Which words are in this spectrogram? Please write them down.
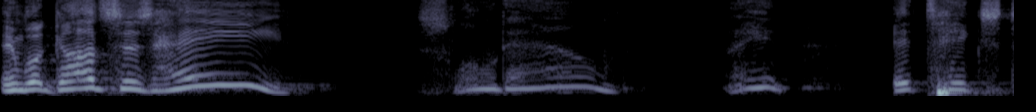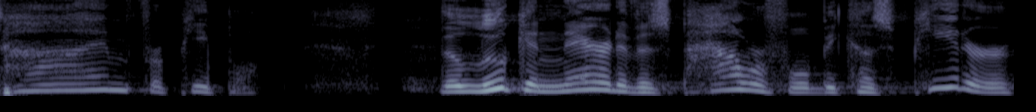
And what God says, hey, slow down, right? It takes time for people. The Lucan narrative is powerful because Peter,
